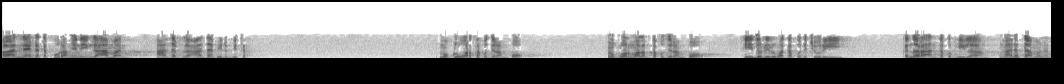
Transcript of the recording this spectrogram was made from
kalau anda kata kurang ini enggak aman, azablah azab hidup kita. Mau keluar takut dirampok, mau keluar malam takut dirampok, tidur di rumah takut dicuri, kendaraan takut hilang, enggak ada keamanan.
